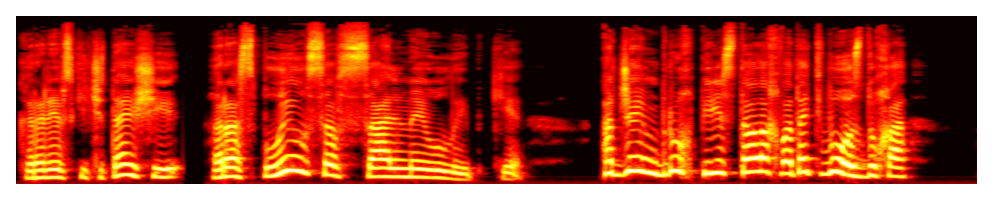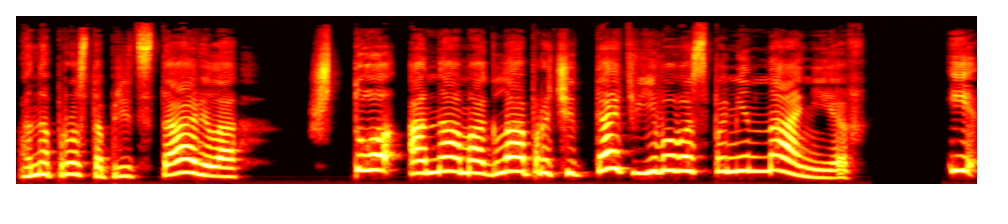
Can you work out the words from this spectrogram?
Королевский читающий расплылся в сальной улыбке. А Джейн вдруг перестала хватать воздуха. Она просто представила, что она могла прочитать в его воспоминаниях и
